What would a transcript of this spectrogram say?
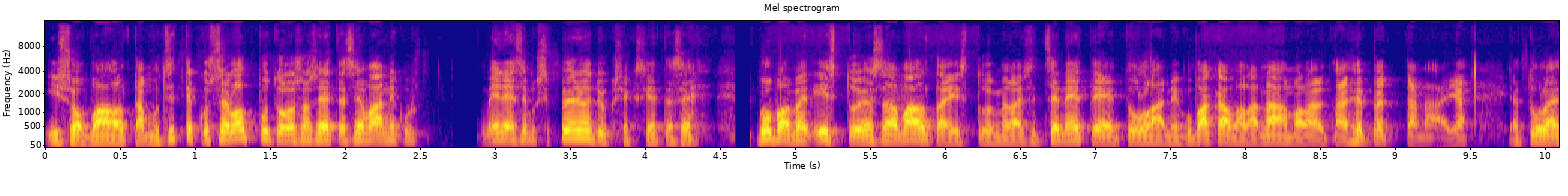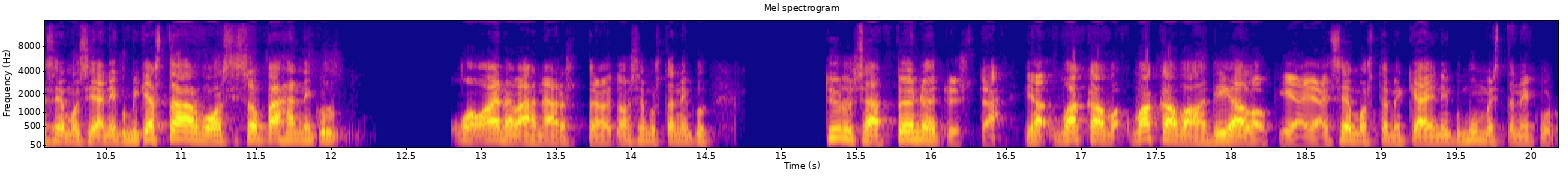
iso valta, mutta sitten kun se lopputulos on se, että se vaan niin kuin menee semmoiseksi pönötykseksi, että se Boba Fett istuu jossain valtaistuimella ja sitten sen eteen tullaan niin kuin vakavalla naamalla jotain höpöttämään ja, ja tulee semmoisia, niin kuin mikä Star Warsissa on vähän niin kuin mua on aina vähän ärsyttänyt, että on semmoista niin kuin tylsää pönötystä ja vakava, vakavaa dialogia ja semmoista, mikä ei niin kuin mun mielestä niin kuin,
